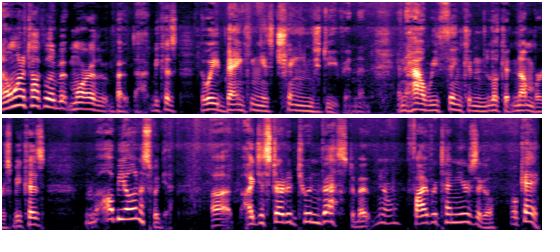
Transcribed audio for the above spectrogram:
And I want to talk a little bit more about that because the way banking has changed, even, and, and how we think and look at numbers. Because mm, I'll be honest with you, uh, I just started to invest about, you know, five or 10 years ago. Okay,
